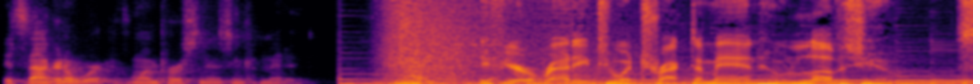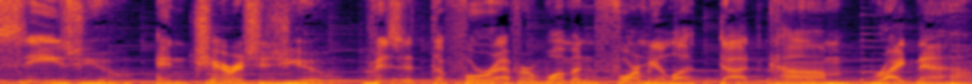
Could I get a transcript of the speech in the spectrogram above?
It's not going to work if one person isn't committed. If you're ready to attract a man who loves you, sees you, and cherishes you, visit theforeverwomanformula.com right now.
